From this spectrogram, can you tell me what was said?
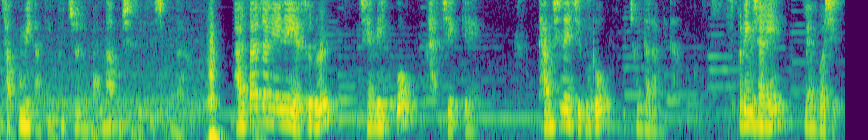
작품이 담긴 굿즈를 만나보실 수 있으십니다. 발달장애인의 예술을 재미있고 가치 있게 당신의 집으로 전달합니다. 스프링샤인 멤버십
